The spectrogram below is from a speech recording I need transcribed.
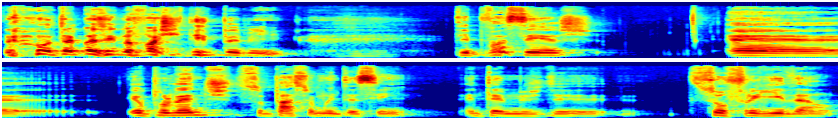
outra coisa que não faz sentido para mim. Tipo, vocês. Uh, eu, pelo menos, passo muito assim, em termos de, de sofreguidão.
